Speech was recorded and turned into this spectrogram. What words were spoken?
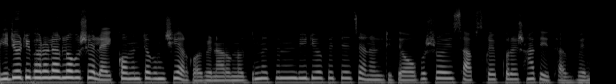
ভিডিওটি ভালো লাগলে অবশ্যই লাইক, কমেন্ট এবং শেয়ার করবেন। আরও নতুন নতুন ভিডিও পেতে চ্যানেলটিতে অবশ্যই সাবস্ক্রাইব করে সাথেই থাকবেন।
